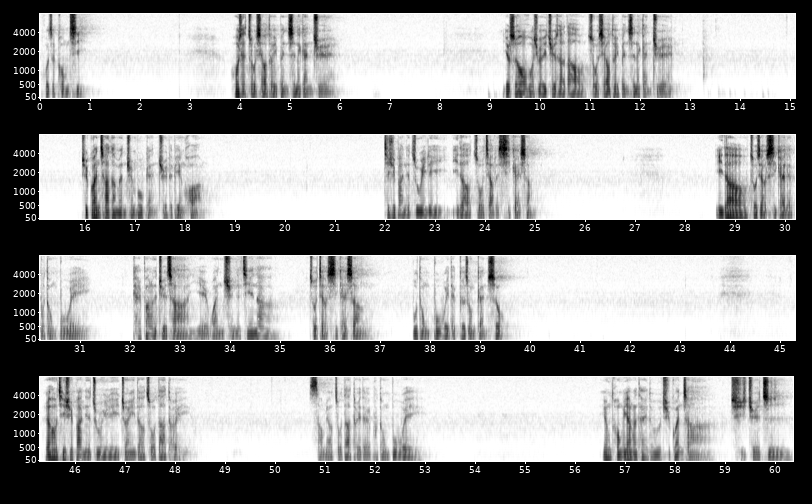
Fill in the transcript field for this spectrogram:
或者空气。或者左小腿本身的感觉，有时候或许会觉察到左小腿本身的感觉，去观察他们全部感觉的变化。继续把你的注意力移到左脚的膝盖上，移到左脚膝盖的不同部位。开放了觉察，也完全的接纳左脚膝盖上不同部位的各种感受，然后继续把你的注意力转移到左大腿，扫描左大腿的不同部位，用同样的态度去观察，去觉知。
